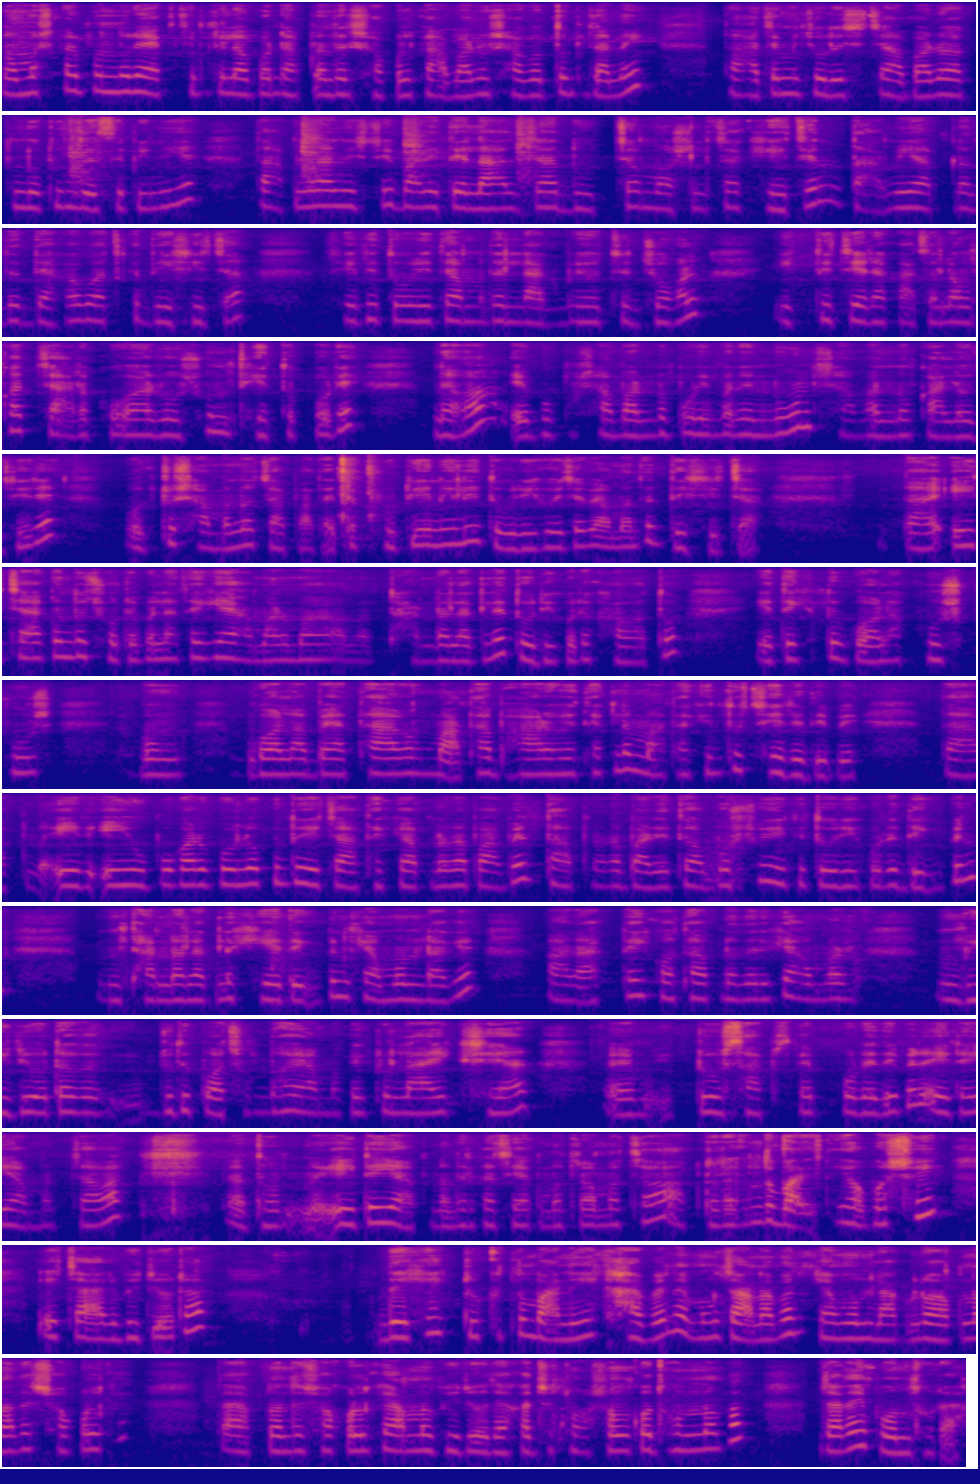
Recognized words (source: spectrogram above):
নমস্কার বন্ধুরা, এক চিমটি লবণে আপনাদের সকলকে আবারও স্বাগত জানাই। তো আজ আমি চলে এসেছি আবারও একটা নতুন রেসিপি নিয়ে। তা আপনারা নিশ্চয়ই বাড়িতে লাল চা, দুধ চা, মশলা চা খেয়েছেন। তা আমি আপনাদের দেখাবো আজকে দেশি চা। সেটি তৈরিতে আমাদের লাগবে হচ্ছে জল, একটি চেরা কাঁচা লঙ্কা, চার কোয়া রসুন থেতো করে নেওয়া এবং সামান্য পরিমাণে নুন, সামান্য কালো জিরে ও একটু সামান্য চা পাতা। এটা ফুটিয়ে নিলেই তৈরি হয়ে যাবে আমাদের দেশি চা। তা এই চা কিন্তু ছোটোবেলা থেকে আমার মা আমার ঠান্ডা লাগলে তৈরি করে খাওয়াতো। এতে কিন্তু গলা খুসখুস এবং গলা ব্যথা এবং মাথা ভার হয়ে থাকলে মাথা কিন্তু ছেড়ে দিবে। তা এর, এই উপকারগুলো কিন্তু এই চা থেকে আপনারা পাবেন। তা আপনারা বাড়িতে অবশ্যই এটি তৈরি করে দেখবেন। ঠান্ডা লাগলে খেয়ে দেখবেন কেমন লাগে। আর একটাই কথা আপনাদেরকে, আমার ভিডিওটা যদি পছন্দ হয় আমাকে একটু লাইক শেয়ার একটু সাবস্ক্রাইব করে দেবেন। এটাই আমার চাওয়া। এইটাই আপনাদের কাছে একমাত্র আমার চাওয়া। আপনারা কিন্তু বাড়িতেই অবশ্যই এই চায়ের ভিডিওটা দেখে একটু কিন্তু বানিয়ে খাবেন এবং জানাবেন কেমন লাগল আপনাদের সকলকে। তাই আপনাদের সকলকে আমার ভিডিও দেখার জন্য অসংখ্য ধন্যবাদ। জানাই বন্ধুরা।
